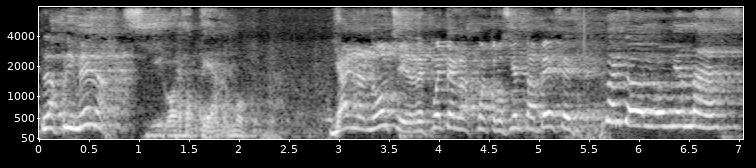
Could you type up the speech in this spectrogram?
La primera, sí, gordo, te amo. Ya en la noche, después de las 400 veces, gordo, digo, me amas.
